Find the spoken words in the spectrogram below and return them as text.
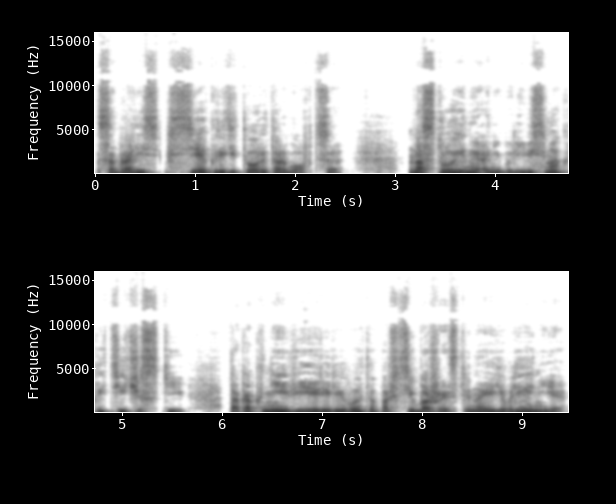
собрались все кредиторы торговца. Настроены они были весьма критически, так как не верили в это почти божественное явление.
